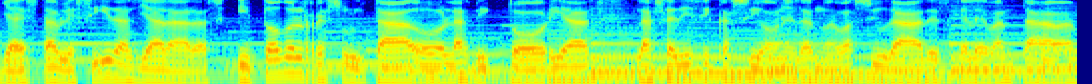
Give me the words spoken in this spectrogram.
ya establecidas, ya dadas, y todo el resultado, las victorias, las edificaciones, las nuevas ciudades que levantaban,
